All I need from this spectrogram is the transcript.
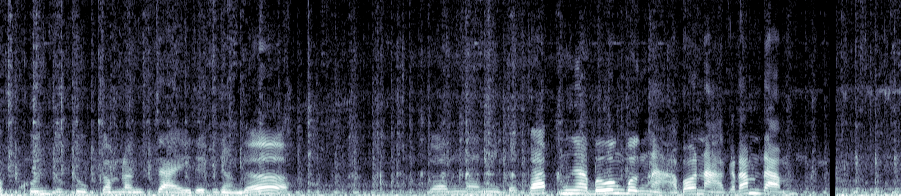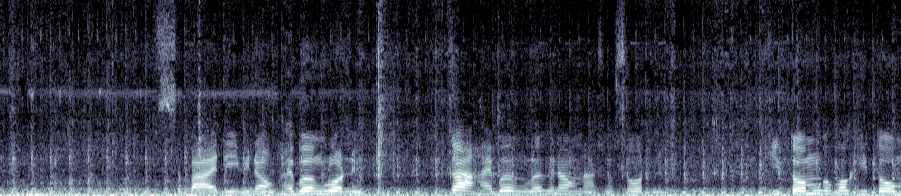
อบ คุณทุกๆกำลังใจเลยพี่น้องเด้อก็นั่นก็กลับเมื่อเบิ้งเบิ้งหนาเบ่หนาก็ดำดำสบายดีพี่น้องให้เบิ้งรวดนี่กล้าให้เบิ้งเลยพี่น้องหนาสดๆนี่ขี้ต้มก็พอขี้ต้ม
